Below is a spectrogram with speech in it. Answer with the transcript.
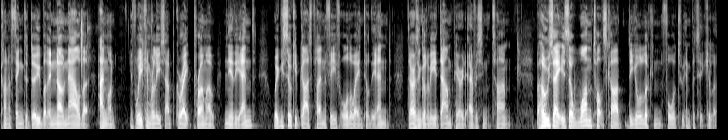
kind of thing to do, but they know now that hang on, if we can release a great promo near the end, we can still keep guys playing the FIFA all the way until the end. There hasn't got to be a down period every single time. But Jose, is there one TOTS card that you're looking forward to in particular?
